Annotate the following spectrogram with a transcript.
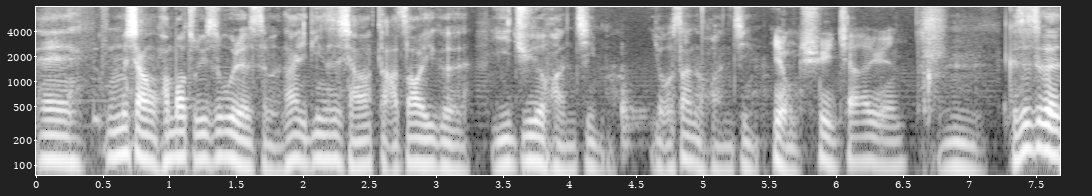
哎、欸，我们想环保主义是为了什么？他一定是想要打造一个宜居的环境嘛，友善的环境，永续家园。嗯，可是这个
